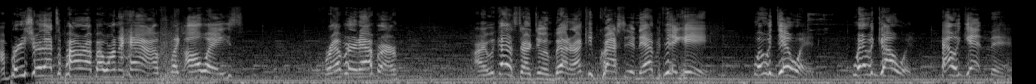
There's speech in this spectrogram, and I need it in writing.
I'm pretty sure that's a power-up I want to have, like always. Forever and ever. All right, we gotta start doing better. I keep crashing into everything here. What we doing? Where we going? How we getting there?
